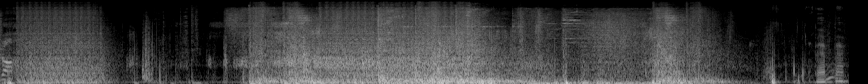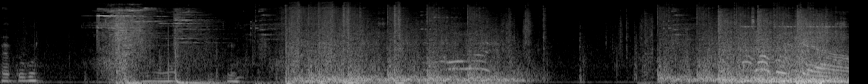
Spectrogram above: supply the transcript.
คุณ ปที่แอร์ดรอปแป๊บแป๊บแป๊บทุกคน Double kill.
